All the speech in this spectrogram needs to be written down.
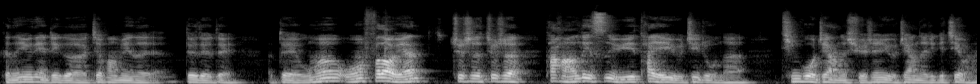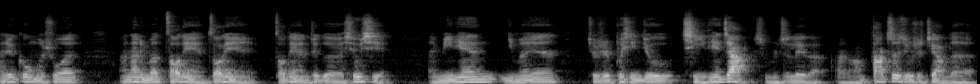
可能有点这个这方面的。对对对，对我们我们辅导员就是就是他好像类似于他也有这种的。听过这样的学生有这样的这个借口，他就跟我们说啊，那你们早点早点早点这个休息，呃，明天你们就是不行就请一天假什么之类的啊，然后大致就是这样的，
